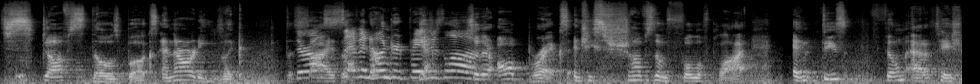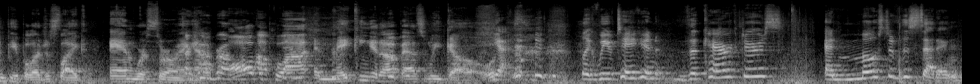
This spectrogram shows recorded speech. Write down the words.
stuffs those books, and they're already like the they're all size of- 700 pages Yeah, long. So they're all bricks, and she shoves them full of plot. And these film adaptation people are just like, and we're throwing out all the popcorn." plot and making it up as we go. Yes. like we've taken the characters and most of the setting,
